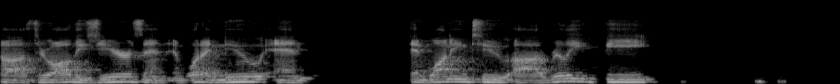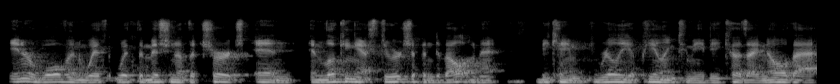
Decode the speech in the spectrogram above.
uh, through all these years and, and what I knew and and wanting to uh, really be interwoven with with the mission of the church and and looking at stewardship and development became really appealing to me because I know that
